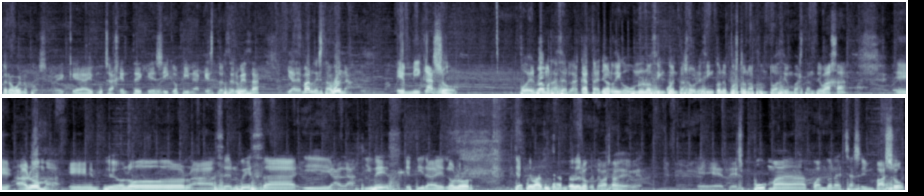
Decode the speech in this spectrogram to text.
pero bueno, pues se ve que hay mucha gente que sí que opina que esto es cerveza y además le está buena. En mi caso, pues vamos a hacer la cata, ya os digo, un 1,50 sobre 5, le he puesto una puntuación bastante baja. Eh, aroma, entre olor a cerveza y a la acidez que tira el olor, ya te va avisando de lo que te vas a beber. Eh, de espuma cuando la echas en vaso,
